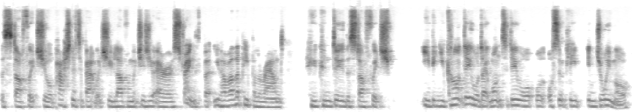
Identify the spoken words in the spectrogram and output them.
the stuff which you're passionate about, which you love, and which is your area of strength. But you have other people around who can do the stuff which either you can't do or don't want to do or, or, or simply enjoy more.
